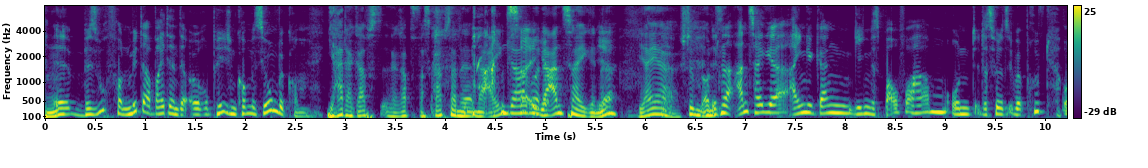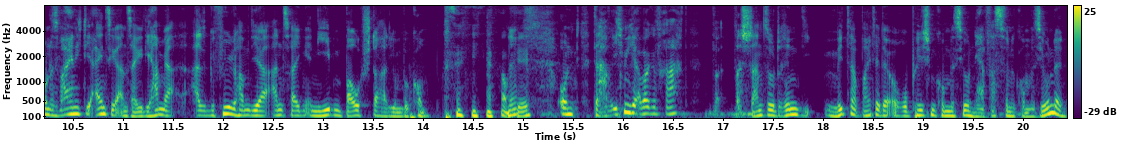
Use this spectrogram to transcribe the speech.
Mhm. äh, Besuch von Mitarbeitern der Europäischen Kommission bekommen. Ja, da gab's, da gab's, was gab's da? Eine, eine Eingabe? Anzeige. Eine Anzeige, ne? Ja, ja, stimmt. Es Und ist eine Anzeige eingegangen gegen das Bauvorhaben und das wird jetzt überprüft. Und es war ja nicht die einzige Anzeige. Die haben ja, also gefühlt haben die ja Anzeigen in jedem Baustadium bekommen. okay. Ne? Und da habe ich mich aber gefragt, wa- was stand so drin? Die Mitarbeiter der Europäischen Kommission. Ja, was für eine Kommission denn?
